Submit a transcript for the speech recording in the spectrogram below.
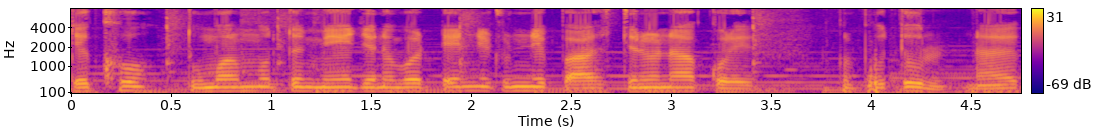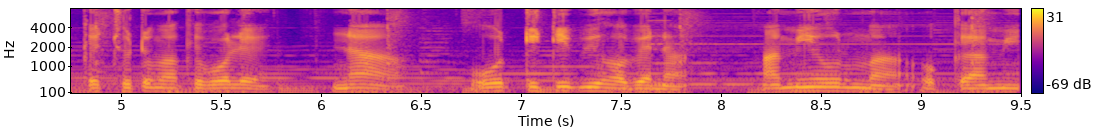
দেখো, তোমার মতো মেয়ে যেন আবার টেনে টুনে পাস যেন না করে। পুতুল, নায়কের ছোট মাকে বলে, না, ও টিটিপি হবে না। আমি ওর মা, ওকে আমি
